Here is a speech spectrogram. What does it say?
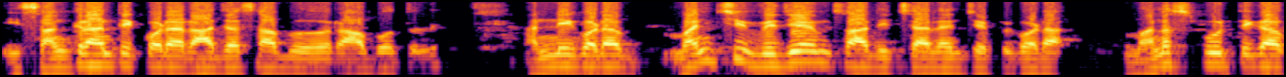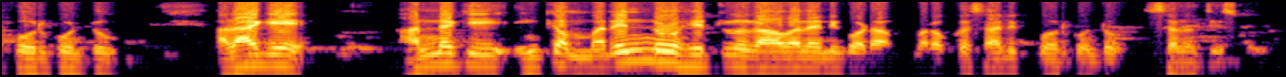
ఈ సంక్రాంతికి కూడా రాజాసాబు రాబోతుంది. అన్ని కూడా మంచి విజయం సాధించాలని చెప్పి కూడా మనస్ఫూర్తిగా కోరుకుంటూ అలాగే అన్నకి ఇంకా మరెన్నో హిట్లు రావాలని కూడా మరొకసారి కోరుకుంటూ సెలవు తీసుకుంటాం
